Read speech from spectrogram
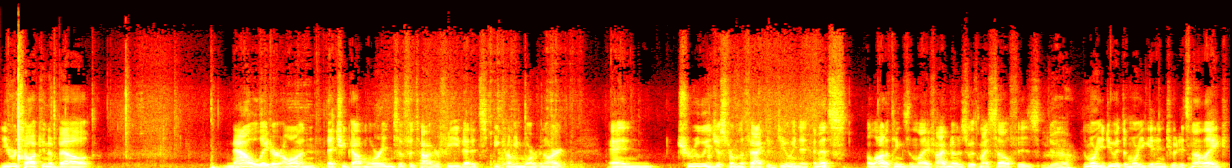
you were talking about now later on that you got more into photography, that it's becoming more of an art, and truly just from the fact of doing it. And that's a lot of things in life I've noticed with myself is Yeah. the more you do it, the more you get into it. It's not like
